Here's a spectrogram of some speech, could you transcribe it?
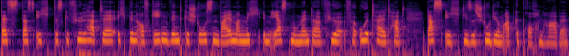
dass, dass ich das Gefühl hatte, ich bin auf Gegenwind gestoßen, weil man mich im ersten Moment dafür verurteilt hat, dass ich dieses Studium abgebrochen habe.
